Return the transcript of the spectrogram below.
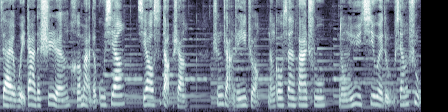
在伟大的诗人荷马的故乡齐奥斯岛上，生长着一种能够散发出浓郁气味的乳香树。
